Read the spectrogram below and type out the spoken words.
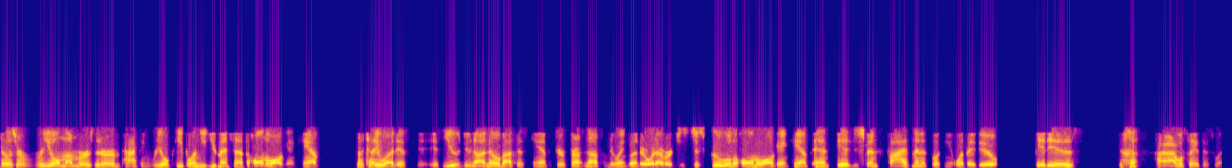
Those are real numbers that are impacting real people. And you, you mentioned at the hole in the wall gang camp, I'll tell you what, if if you do not know about this camp, if you're from, not from New England or whatever, just just Google the Hole in the Wall Gang Camp and it just spend five minutes looking at what they do. It is, I, will say it this way:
